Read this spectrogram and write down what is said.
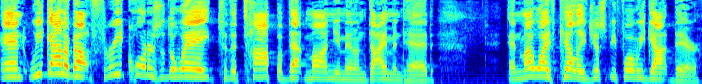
And we got about three quarters of the way to the top of that monument on Diamond Head. And my wife, Kelly, just before we got there,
